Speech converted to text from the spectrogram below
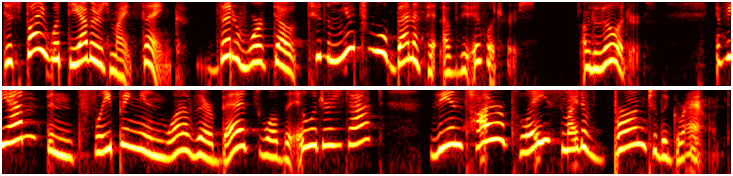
Despite what the others might think, that had worked out to the mutual benefit of the villagers. Of the villagers. If he hadn't been sleeping in one of their beds while the illagers attacked, the entire place might have burned to the ground,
